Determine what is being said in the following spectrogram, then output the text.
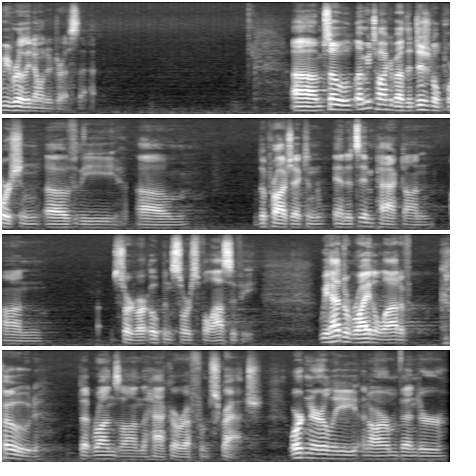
we really don't address that. Um, so let me talk about the digital portion of the, um, the project and, and its impact on, on sort of our open source philosophy. We had to write a lot of code that runs on the HackRF from scratch. Ordinarily, an ARM vendor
